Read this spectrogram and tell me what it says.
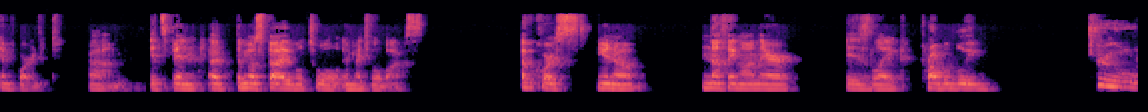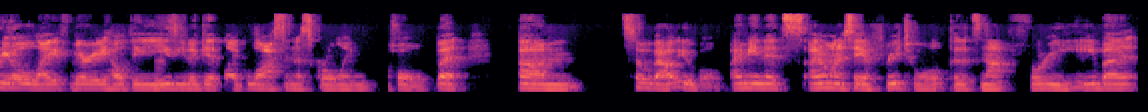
important. Um, it's been a, the most valuable tool in my toolbox. Of course, you know, nothing on there is like probably true real life very healthy mm. easy to get like lost in a scrolling hole but um so valuable i mean it's i don't want to say a free tool because it's not free but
